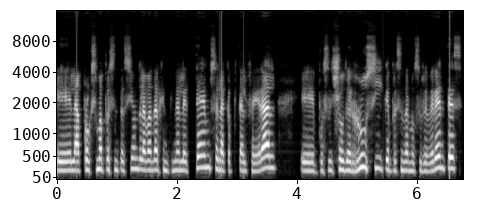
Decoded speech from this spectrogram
eh, la próxima presentación de la banda argentina Le Temps en la capital federal, eh, pues el show de Rusi que presentan los irreverentes,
